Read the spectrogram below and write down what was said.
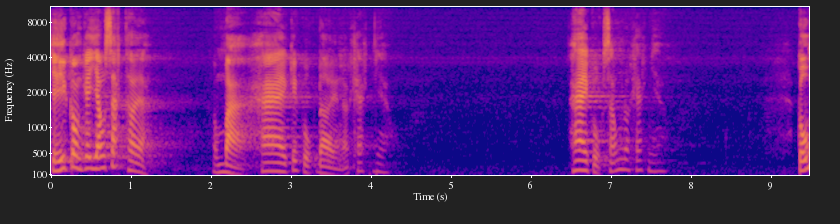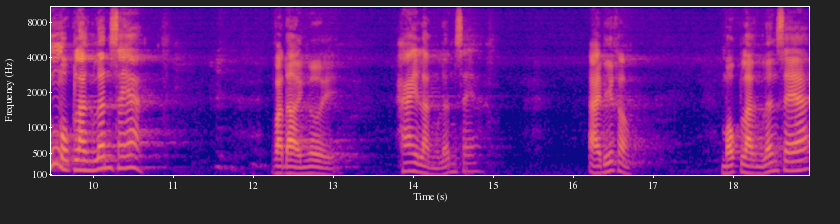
chỉ con cái dấu sắc thôi à. Mà hai cái cuộc đời nó khác nhau. Hai cuộc sống nó khác nhau. Cũng một lần lên xe. Và đời người hai lần lên xe. Ai biết không? Một lần lên xe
